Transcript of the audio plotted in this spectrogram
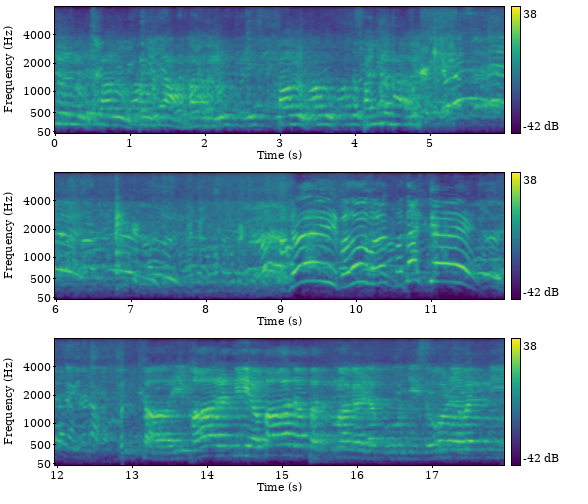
ಎಲ್ಲೆಂದರಲ್ಲೂ ತಾವು ಪಂಚನ ಹಾಕಲು ತಾವು ಜೈ ತಾಯಿ ಭಾರತೀಯ ಪಾದ ಪದ್ಮಗಳ ಪೂಜಿಸೋಣ ಬನ್ನಿ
